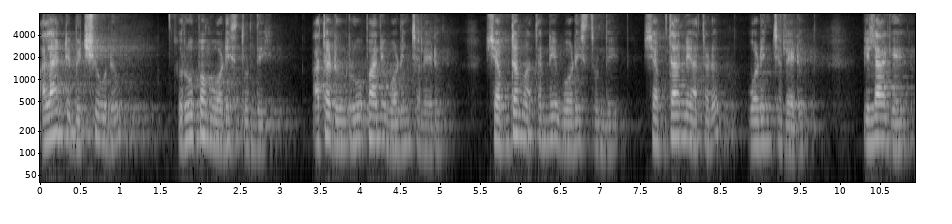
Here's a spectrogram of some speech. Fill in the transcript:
అలాంటి భిక్షువును రూపం ఓడిస్తుంది. అతడు రూపాన్ని ఓడించలేడు. శబ్దం అతన్ని ఓడిస్తుంది. శబ్దాన్ని అతడు ఓడించలేడు. ఇలాగే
